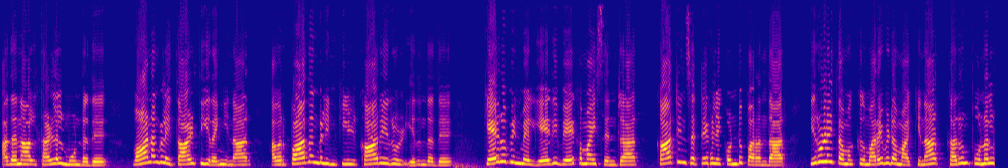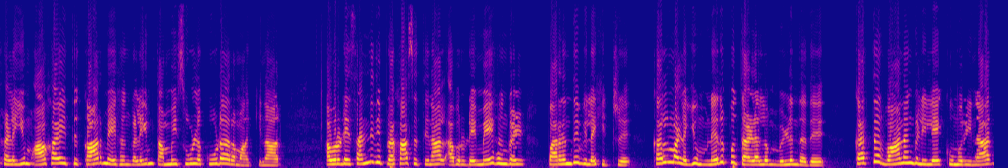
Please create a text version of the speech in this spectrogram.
அதனால் தழல் மூண்டது. வானங்களை தாழ்த்தி இறங்கினார். அவர் பாதங்களின் கீழ் காரிருள் இருந்தது. கேருபின் மேல் ஏறி வேகமாய் சென்றார். காற்றின் செட்டைகளை கொண்டு பறந்தார். இருளை தமக்கு மறைவிடமாக்கினார். கரும் புனல்களையும் ஆகாயத்து கார் மேகங்களையும் தம்மை சூழ கூடாரமாக்கினார். அவருடைய சந்நிதி பிரகாசத்தினால் அவருடைய மேகங்கள் பறந்து விலகிற்று. கல்மழையும் நெருப்பு தழலும் விழுந்தது. கர்த்தர் வானங்களிலே குமுறினார்.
